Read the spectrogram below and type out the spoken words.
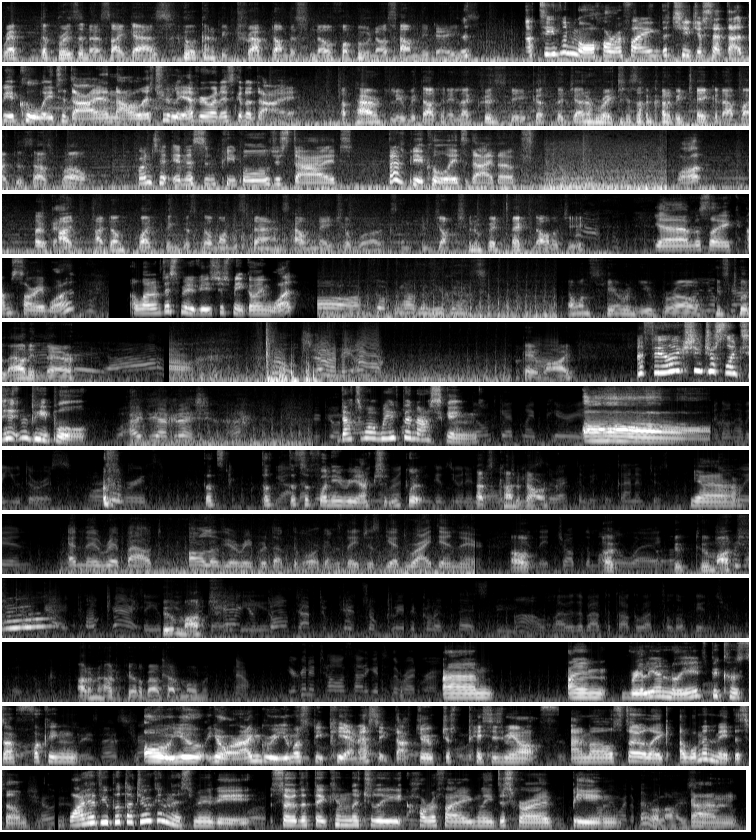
rip the prisoners, I guess, who are gonna be trapped on the snow for who knows how many days. That's even more horrifying that she just said that'd be a cool way to die, and now literally everyone is gonna die. Apparently, without any electricity, because the generators are gonna be taken out by this as well. bunch of innocent people just died. That'd be a cool way to die, though. What? Okay. I, I don't quite think this film understands how nature works in conjunction with technology. Yeah, I was like, I'm sorry, what? A lot of this movie is just me going, what? Oh, I'm so proud of you girls. No one's hearing you, bro. Oh, it's too loud in there. Ah. Oh. oh, Johnny, oh. Okay, why? I feel like she just likes hitting people. Why the aggression, huh? That's what we've been asking. don't get my period. Oh, I don't have a uterus. that's that, Yeah, that's a funny happens when the reaction, but zone gives you an That's kinda dark. kind of yeah. and they rip out all of your reproductive organs. They just get right in there Oh, and they chop them all uh, away. too, too much? Okay, okay. So you too much. have Hey, you don't have to get so clinical and nasty. Oh, well, I was about to talk about fallopian tubes, but I don't know how to feel about that moment. No. You're gonna tell us how to get to the red room. Um, I'm really annoyed because that fucking oh you you're angry you must be PMSing that joke just pisses me off. I'm also like a woman made this film. Why have you put that joke in this movie so that they can literally horrifyingly describe being sterilized. um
